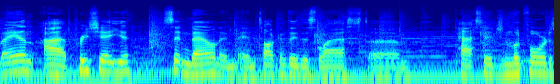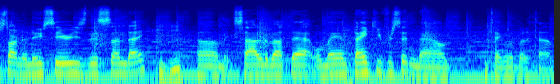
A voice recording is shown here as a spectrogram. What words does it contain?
man, I appreciate you sitting down and, and talking through this last um, passage and look forward to starting a new series this Sunday. Mm-hmm. Um, excited about that. Well, man, thank you for sitting down and taking a little bit of time.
